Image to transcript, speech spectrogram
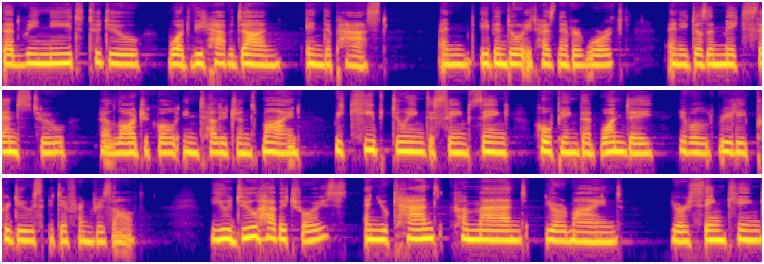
that we need to do what we have done in the past. And even though it has never worked and it doesn't make sense to a logical, intelligent mind, we keep doing the same thing, hoping that one day it will really produce a different result. You do have a choice, and you can't command your mind, your thinking,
